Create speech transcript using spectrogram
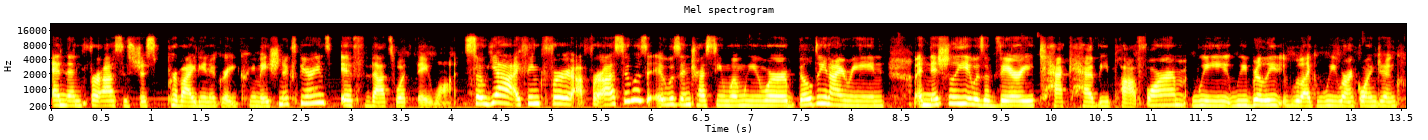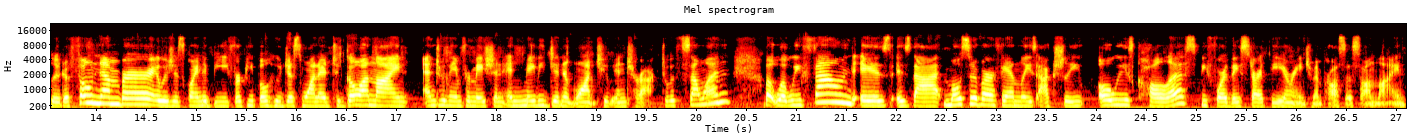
And then for us it's just providing a great cremation experience if that's what they want. So yeah i think for for us it was it was interesting. When we were building eirene initially it was a very tech heavy platform. We we really like we weren't going to include a phone number. It was just going to be for people who just wanted to go online enter the information and maybe didn't want to interact with someone. But what we found is is that most of our families actually always call us before they start the arrangement arrangement process online.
